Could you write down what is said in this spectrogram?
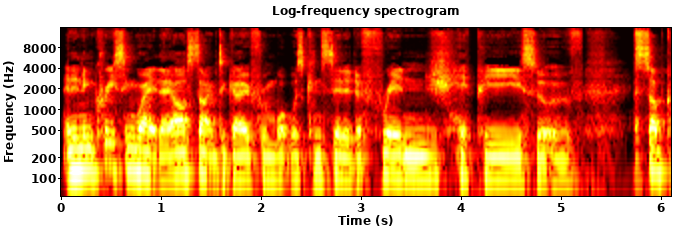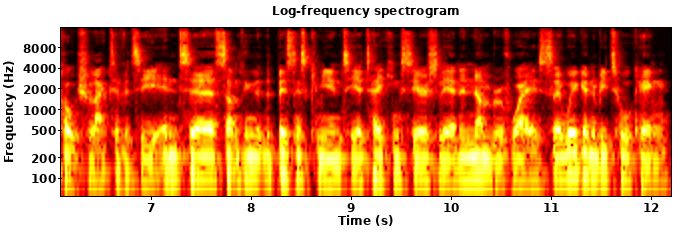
in an increasing way, they are starting to go from what was considered a fringe, hippie sort of subcultural activity into something that the business community are taking seriously in a number of ways. So we're going to be talking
